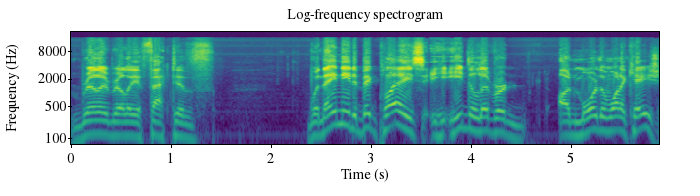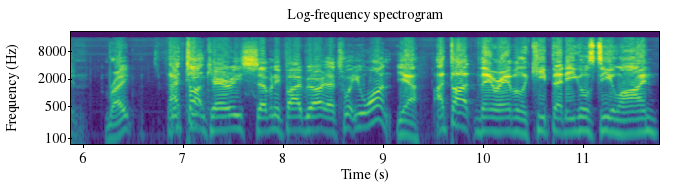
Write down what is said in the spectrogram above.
really really effective. When they needed big plays, he, he delivered on more than one occasion. Right, I fifteen thought- carries, seventy five yards. That's what you want. Yeah, I thought they were able to keep that Eagles D line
